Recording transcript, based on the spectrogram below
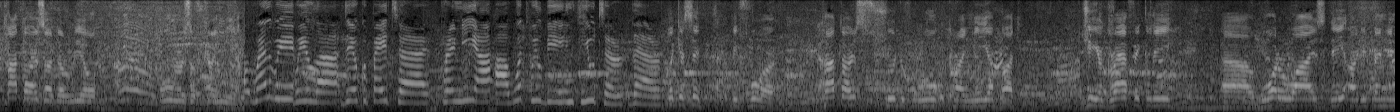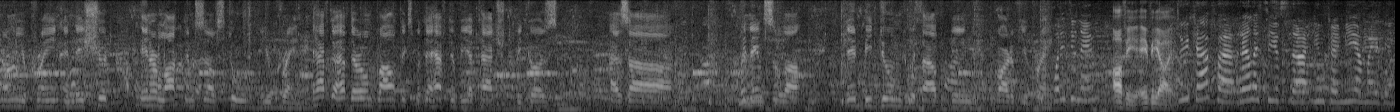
Tatars are the real owners of Crimea. When we will uh, deoccupate uh, Crimea, uh, what will be in future there? Like I said before, Tatars should rule Crimea, but geographically, uh, water-wise, they are dependent on Ukraine, and they should interlock themselves to Ukraine. They have to have their own politics, but they have to be attached because, as a peninsula, they'd be doomed without being part of Ukraine. What is your name? Avi, AVI. Do you have uh, relatives uh, in Crimea, maybe?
